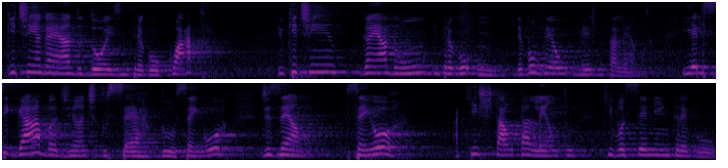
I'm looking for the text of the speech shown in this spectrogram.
O que tinha ganhado dois, entregou quatro. E o que tinha ganhado um, entregou um. Devolveu o mesmo talento. E ele se gaba diante do, servo, do Senhor, dizendo: Senhor, aqui está o talento que você me entregou.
